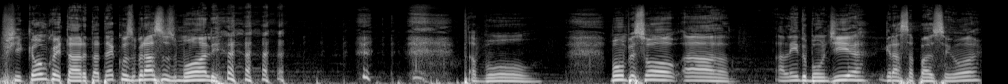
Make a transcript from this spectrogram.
O Chicão, coitado, tá até com os braços mole. tá bom. Bom, pessoal, além do bom dia, graça a paz do Senhor.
